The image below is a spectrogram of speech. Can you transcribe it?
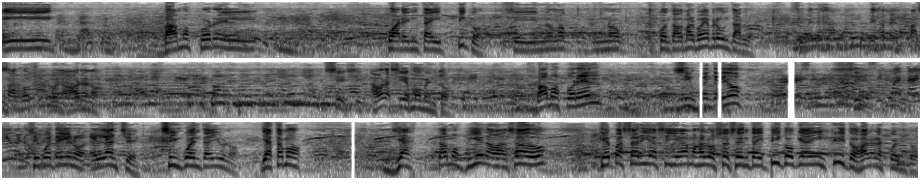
Y vamos por el 40 y pico. Si no me he contado mal, voy a preguntarlo. Si me deja, déjame pasar, José. Bueno, ahora no. Sí, sí, ahora sí es momento. Vamos por el 52. Sí. 51. 51, el lanche, 51. Ya estamos, ya estamos bien avanzados. ¿Qué pasaría si llegamos a los 60 y pico que han inscritos? Ahora les cuento.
